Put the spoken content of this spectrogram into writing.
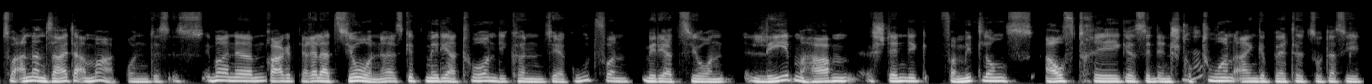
zur anderen Seite am Markt. Und es ist immer eine Frage der Relation. Ne? Es gibt Mediatoren, die können sehr gut von Mediation leben, haben ständig Vermittlungsaufträge, sind in mhm. Strukturen mhm. eingebettet, so dass sie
